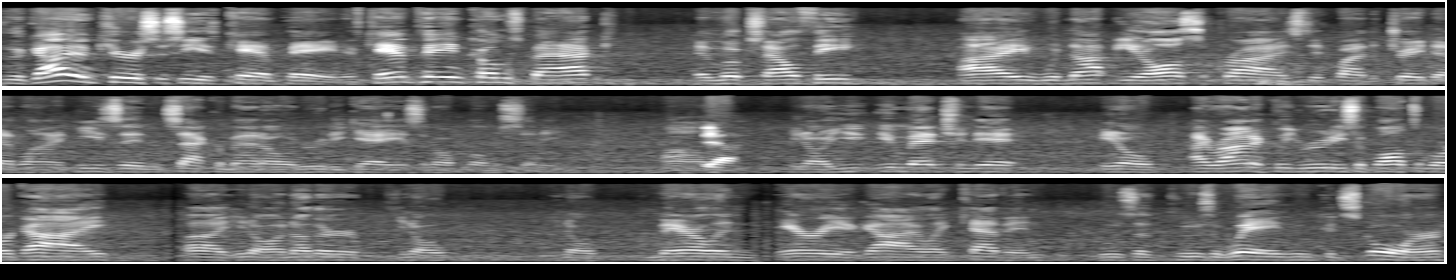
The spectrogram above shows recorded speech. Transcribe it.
the guy I'm curious to see is Cam Payne. If Cam Payne comes back and looks healthy, I would not be at all surprised if by the trade deadline he's in Sacramento and Rudy Gay is in Oklahoma City. Um, yeah. You know, you, you mentioned it. You know, ironically, Rudy's a Baltimore guy. Uh, you know, another you know, you know Maryland area guy like Kevin, who's a who's a wing who could score,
